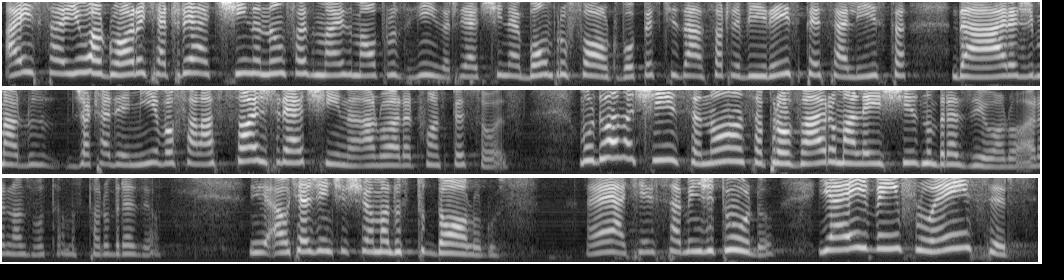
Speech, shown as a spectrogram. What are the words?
Aí saiu agora que a creatina não faz mais mal para os rins, a creatina é bom para o foco. Vou pesquisar, só que virei especialista da área de, de academia, vou falar só de creatina agora com as pessoas. Mudou a notícia, nossa, aprovaram uma lei X no Brasil. Agora nós voltamos para o Brasil. E é que a gente chama dos tudólogos. É, aqui eles sabem de tudo. E aí vem influencers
